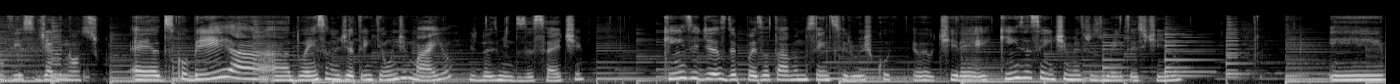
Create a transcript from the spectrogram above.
ouvir esse diagnóstico? É, eu descobri a, a doença no dia 31 de maio de 2017. 15 dias depois eu estava no centro cirúrgico, eu tirei 15 centímetros do meu intestino. E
